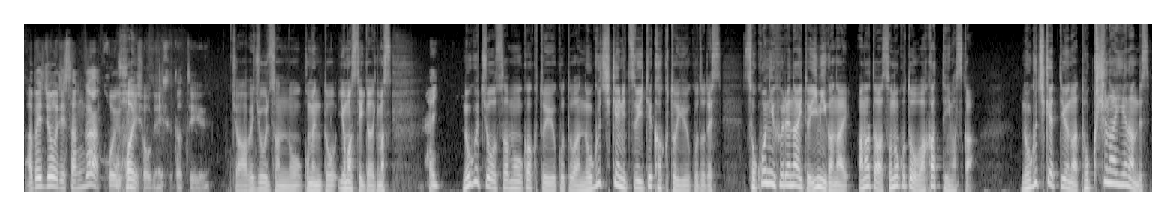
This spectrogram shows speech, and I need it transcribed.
安倍ジョージさんがこういうふうに証言してたという。じゃあ安倍ジョージさんのコメント読ませていただきます。はい。野口治を書くということは野口家について書くということです。そこに触れないと意味がない。あなたはそのことを分かっていますか？野口家っていうのは特殊な家なんです。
